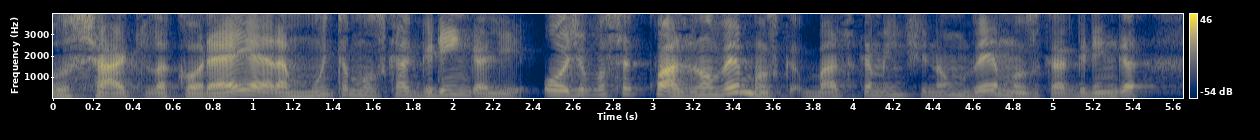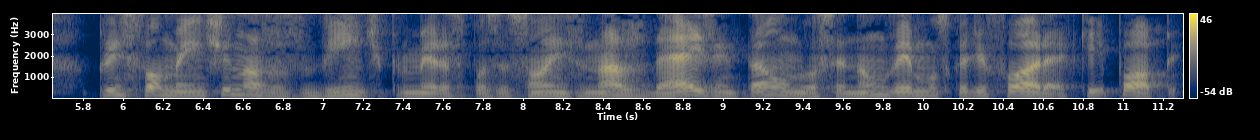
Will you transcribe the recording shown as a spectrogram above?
os charts da Coreia era muita música gringa ali. Hoje você quase não vê música, basicamente não vê música gringa, principalmente nas 20 primeiras posições. Nas 10, então, você não vê música de fora, é K-pop.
